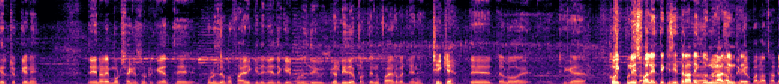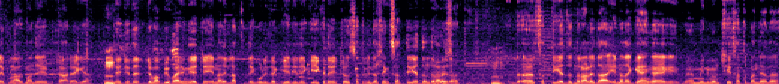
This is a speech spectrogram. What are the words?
ਘਿਰ ਚੁੱਕੇ ਨੇ। ਤੇ ਇਹਨਾਂ ਨੇ ਮੋਟਰਸਾਈਕਲ ਸੁੱਟ ਕੇ ਇੱਥੇ ਪੁਲਿਸ ਦੇ ਉੱਪਰ ਫਾਇਰਿੰਗ ਕੀਤੀ ਜਿਹਦੇ ਕਿ ਪੁਲਿਸ ਦੀ ਗੱਡੀ ਦੇ ਉੱਪਰ ਤਿੰਨ ਫਾਇਰ ਵੱਜੇ ਨੇ। ਠੀਕ ਹੈ। ਤੇ ਚਲੋ ਠੀਕ ਹੈ। ਕੋਈ ਪੁਲਿਸ ਵਾਲੇ ਤੇ ਕਿਸੇ ਤਰ੍ਹਾਂ ਦੀ ਕੋਈ ਮੁਲਾਜ਼ਮ ਤੇ? ਕਿਰਪਾ ਨਾਲ ਸਾਡੇ ਮੁਲਾਜ਼ਮਾਂ ਦੇ ਬਚਾ ਰਹਿ ਗਿਆ। ਤੇ ਜਿਹਦੇ ਜਵਾਬੀ ਫਾਇਰਿੰਗ ਦੇ ਵਿੱਚ ਇਹਨਾਂ ਦੀ ਲੱਤ ਤੇ ਗੋਲੀ ਲੱਗੀ ਹੈ ਜਿਹਦੇ ਕਿ ਇੱਕ ਦੇ ਵਿੱਚੋਂ ਸਤਵਿੰਦਰ ਸਿੰਘ ਸੱਤੀ ਹੈ ਦੰਦਰਾਲੇ ਦਾ। ਸੱਤੀ ਹੈ। ਦੰਦਰਾਲੇ ਦਾ। ਇਹਨਾਂ ਦਾ ਗੈਂਗ ਹੈ ਮਿਨੀਮਮ 6-7 ਬੰਦਿਆਂ ਦਾ।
